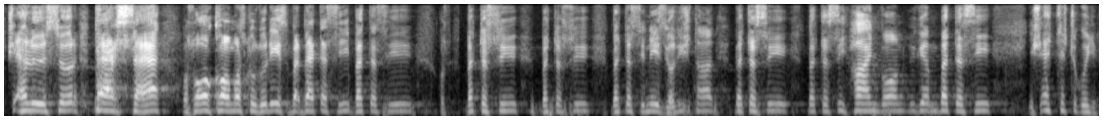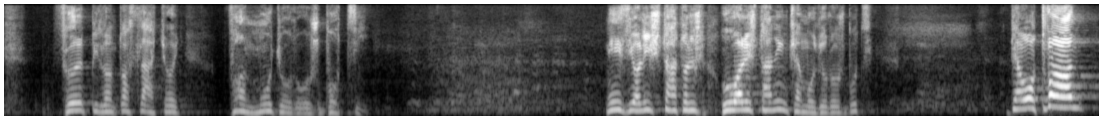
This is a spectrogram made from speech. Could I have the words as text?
és először persze az alkalmazkodó részbe beteszi, beteszi, beteszi, beteszi, beteszi, nézi a listát, beteszi, beteszi, hány van, igen, beteszi, és egyszer csak, hogy fölpillant, azt látja, hogy van mogyorós boci. Nézi a listát, a listát. Hú, a listán nincsen magyaros buci. De ott van!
